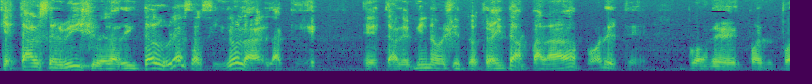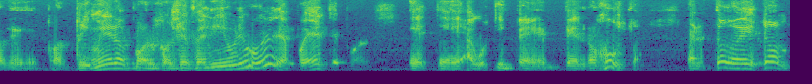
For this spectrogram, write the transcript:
que está al servicio de las dictaduras ha sido la, la que está de 1930 amparada por este por, eh, eh, por, primero por José Félix Uriburu y después este, por este Agustín Pedro Justo. Bueno, todo esto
